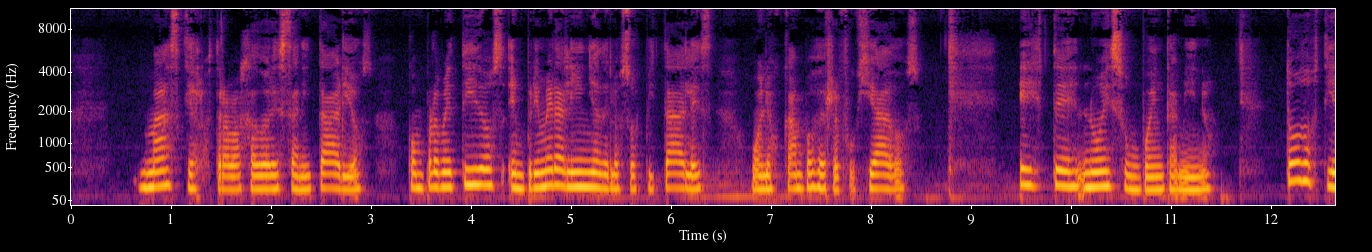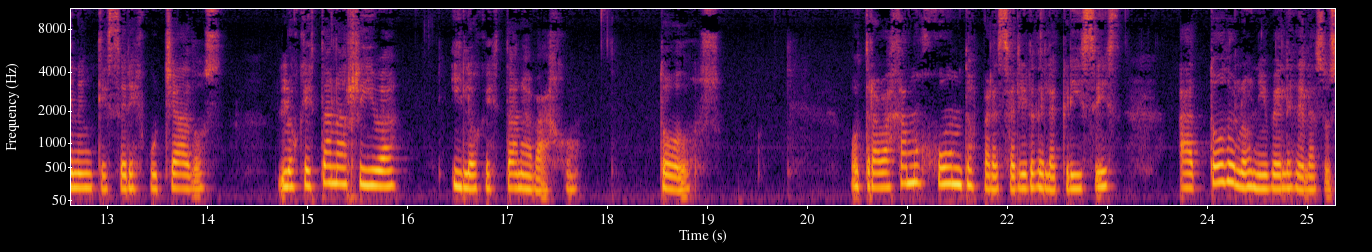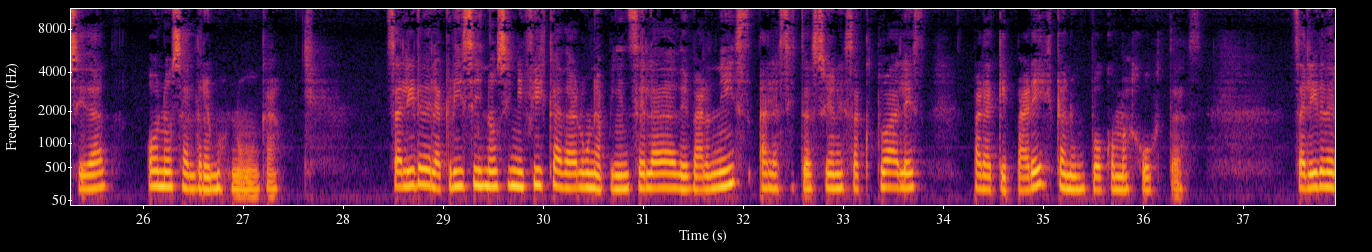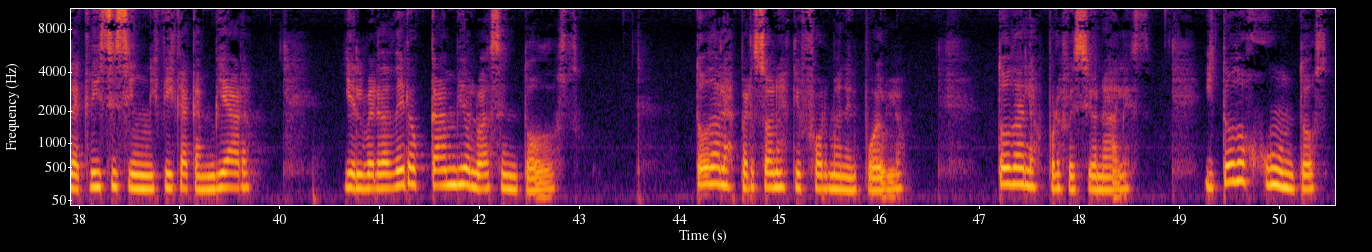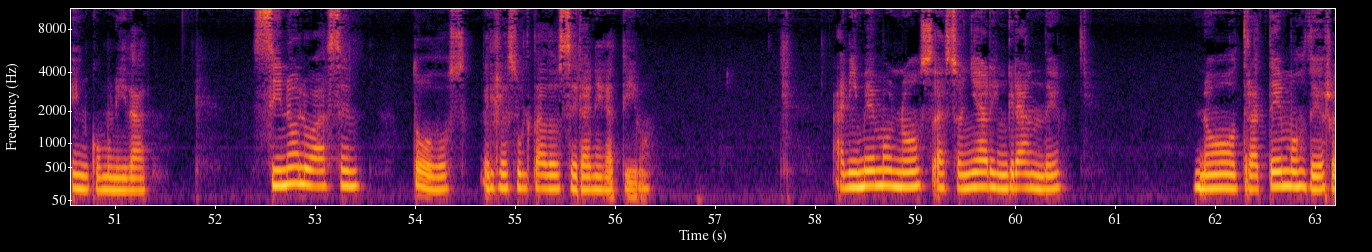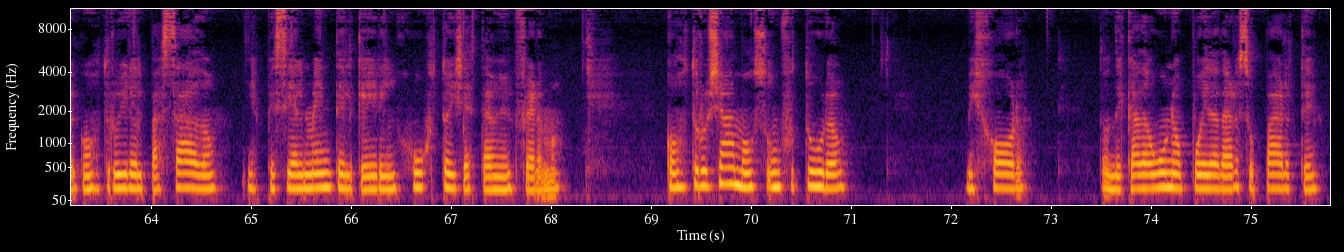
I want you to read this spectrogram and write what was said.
más que a los trabajadores sanitarios, comprometidos en primera línea de los hospitales o en los campos de refugiados. Este no es un buen camino. Todos tienen que ser escuchados, los que están arriba y los que están abajo. Todos. O trabajamos juntos para salir de la crisis a todos los niveles de la sociedad o no saldremos nunca. Salir de la crisis no significa dar una pincelada de barniz a las situaciones actuales para que parezcan un poco más justas. Salir de la crisis significa cambiar, y el verdadero cambio lo hacen todos. Todas las personas que forman el pueblo, todos los profesionales, y todos juntos en comunidad. Si no lo hacen todos, el resultado será negativo. Animémonos a soñar en grande. No tratemos de reconstruir el pasado, especialmente el que era injusto y ya estaba enfermo. Construyamos un futuro mejor, donde cada uno pueda dar su parte,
